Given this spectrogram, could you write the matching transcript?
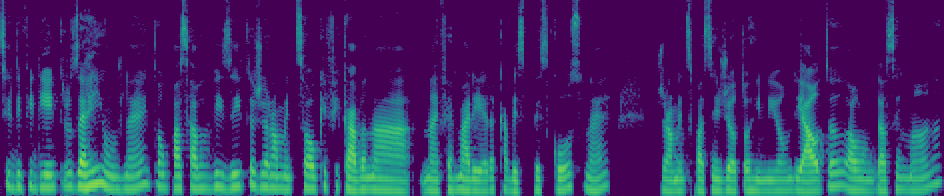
se dividia entre os R1s, né? Então, passava visita, geralmente só o que ficava na, na enfermaria era cabeça e pescoço, né? Geralmente os pacientes de otorrino iam de alta ao longo da semana.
